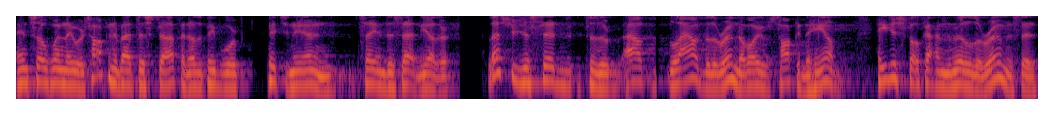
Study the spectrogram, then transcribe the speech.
And so when they were talking about this stuff and other people were pitching in and saying this, that, and the other, Lester just said to the out loud to the room, nobody was talking to him. He just spoke out in the middle of the room and said,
